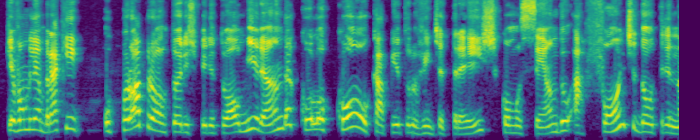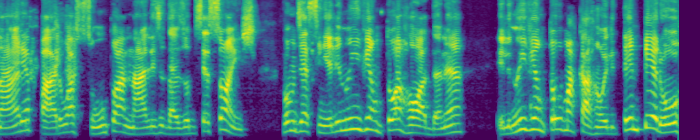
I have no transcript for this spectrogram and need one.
Porque vamos lembrar que o próprio autor espiritual Miranda colocou o capítulo 23 como sendo a fonte doutrinária para o assunto a análise das obsessões. Vamos dizer assim, ele não inventou a roda, né? Ele não inventou o macarrão, ele temperou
